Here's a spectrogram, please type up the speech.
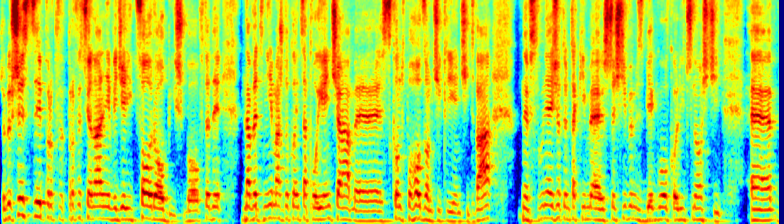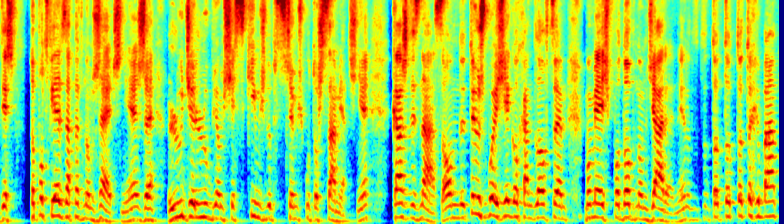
Żeby wszyscy profesjonalnie wiedzieli, co robisz, bo wtedy nawet nie masz do końca pojęcia, e, skąd pochodzą ci klienci. Dwa, wspomniałeś o tym takim e, szczęśliwym zbiegu okoliczności. Wiesz, to potwierdza pewną rzecz, nie? że ludzie lubią się z kimś lub z czymś utożsamiać. Nie? Każdy z nas. On, ty już byłeś jego handlowcem, bo miałeś podobną dziarę. Nie? No to, to, to, to, to chyba.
